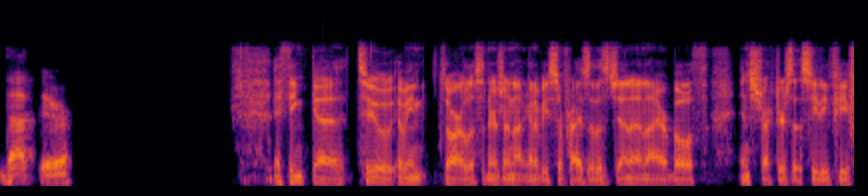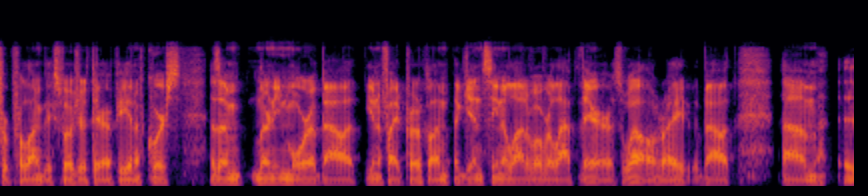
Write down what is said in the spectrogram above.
that there. I think uh, too. I mean, so our listeners are not going to be surprised at this. Jenna and I are both instructors at CDP for prolonged exposure therapy, and of course, as I'm learning more about unified protocol, I'm again seeing a lot of overlap there as well. Right about um, uh,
